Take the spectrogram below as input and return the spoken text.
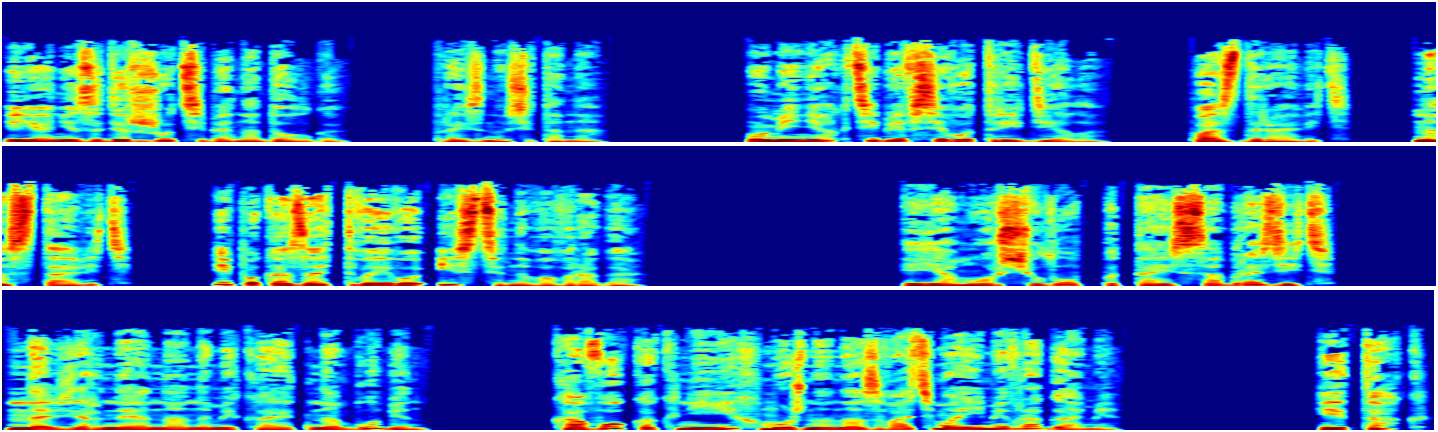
«Я не задержу тебя надолго», — произносит она. «У меня к тебе всего три дела — поздравить, наставить и показать твоего истинного врага». Я морщу лоб, пытаясь сообразить. Наверное, она намекает на Бубен. Кого, как не их, можно назвать моими врагами? Итак,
